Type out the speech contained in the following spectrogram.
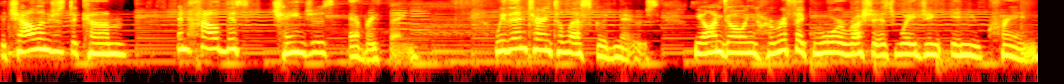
the challenges to come, and how this changes everything. We then turn to less good news the ongoing horrific war Russia is waging in Ukraine.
